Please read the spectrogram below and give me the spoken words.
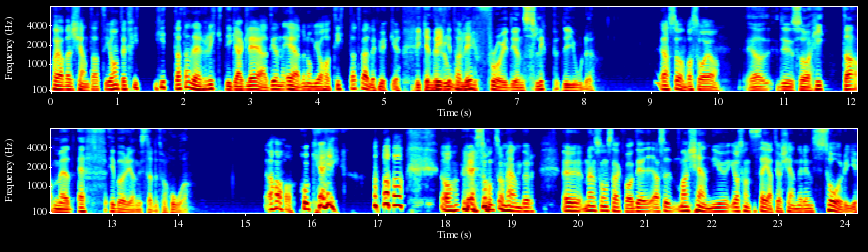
har jag väl känt att jag inte hittat den där riktiga glädjen även om jag har tittat väldigt mycket. Vilken rolig Freudian slip du gjorde. Alltså, vad sa jag? Ja, du sa hitta med F i början istället för H. Jaha, okej. Okay. ja, det är sånt som händer. Eh, men som sagt var, det, alltså, man känner ju, jag ska inte säga att jag känner en sorg,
